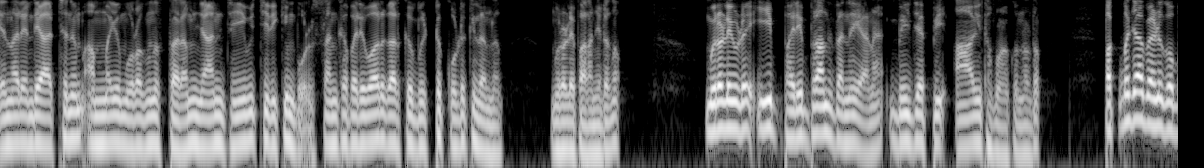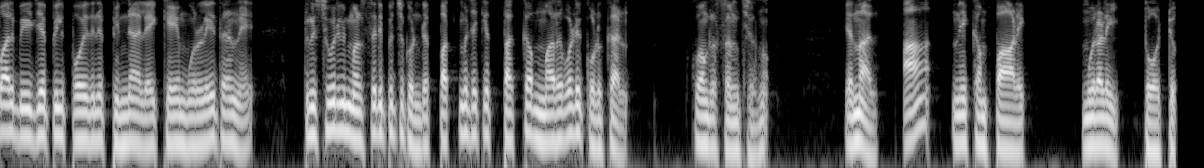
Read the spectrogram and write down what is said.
എന്നാൽ എന്റെ അച്ഛനും അമ്മയും ഉറങ്ങുന്ന സ്ഥലം ഞാൻ ജീവിച്ചിരിക്കുമ്പോൾ സംഘപരിവാറുകാർക്ക് വിട്ടുകൊടുക്കില്ലെന്നും മുരളി പറഞ്ഞിരുന്നു. മുരളിയുടെ ഈ പരിഭ്രാന്തി തന്നെയാണ് ബി ജെ പി ആയുധമാക്കുന്നത്. പത്മജ വേണുഗോപാൽ ബി ജെ പിയിൽ പോയതിന് പിന്നാലെ കെ. മുരളീധരനെ തൃശ്ശൂരിൽ മത്സരിപ്പിച്ചുകൊണ്ട് പത്മജയ്ക്ക് തക്ക മറുപടി കൊടുക്കാൻ കോൺഗ്രസ് ശ്രമിച്ചിരുന്നു. എന്നാൽ ആ നീക്കം പാളി മുരളി തോറ്റു.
